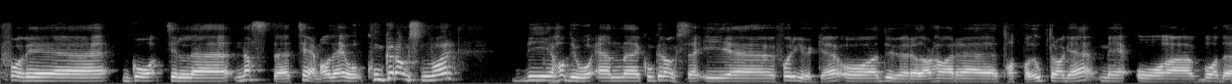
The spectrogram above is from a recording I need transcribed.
får vi gå til neste tema, og det er jo konkurransen vår. Vi hadde jo en konkurranse i forrige uke, og du Rødahl har tatt på det oppdraget med å både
